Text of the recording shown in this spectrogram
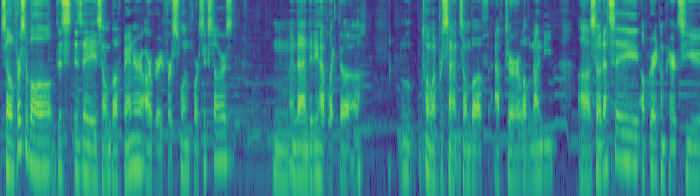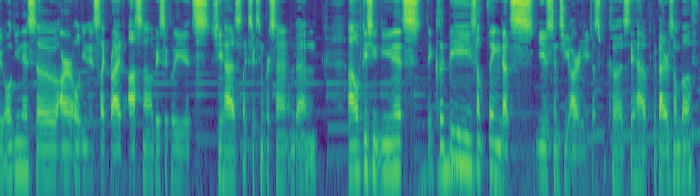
So first of all, this is a zone buff banner, our very first one for 6 stars. Mm, and then they do have like the 21% zone buff after level 90. Uh, so that's a upgrade compared to old units. So our old units like Bride Asuna, basically it's she has like 16% and then uh, with these units, they could be something that's used in GRE just because they have the better zone buff.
